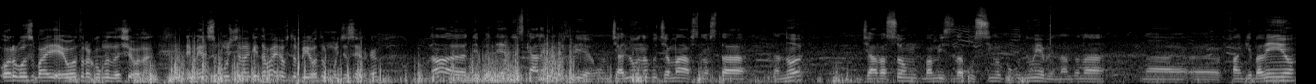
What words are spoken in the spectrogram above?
Ora você vai é outra acomodação, né? É mesmo muito aqui também ou também outro muito cerca? Não, dependendo de cada categoria. Um jaluna com jamavs nós está na norte, Java Song, vamos dar o 5 com o 9, nando na na uh, Funky Barinho.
